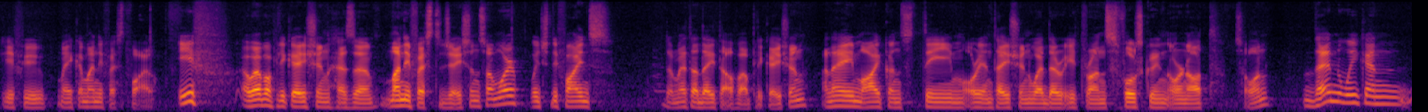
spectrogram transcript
if you make a manifest file. If a web application has a manifest JSON somewhere, which defines the metadata of application, a name, icons, theme, orientation, whether it runs full screen or not, so on. Then we can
